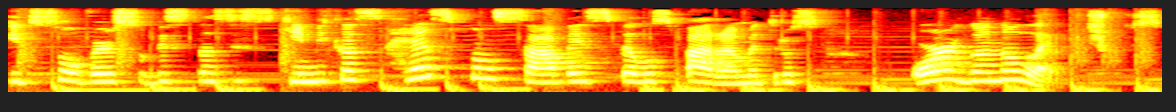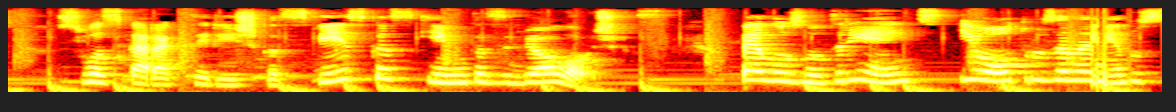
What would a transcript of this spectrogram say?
e dissolver substâncias químicas responsáveis pelos parâmetros organolépticos, suas características físicas, químicas e biológicas, pelos nutrientes e outros elementos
